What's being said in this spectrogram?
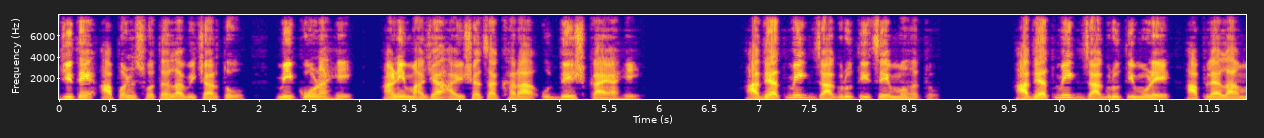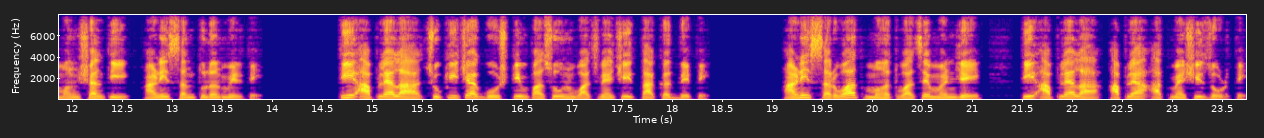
जिथे आपण स्वतःला विचारतो मी कोण आहे आणि माझ्या आयुष्याचा खरा उद्देश काय आहे? आध्यात्मिक जागृतीचे महत्त्व आध्यात्मिक जागृतीमुळे आपल्याला मनशांती आणि संतुलन मिळते. ती आपल्याला चुकीच्या गोष्टींपासून वाचण्याची ताकद देते. आणि सर्वात महत्त्वाचे म्हणजे ती आपल्याला आपल्या आत्म्याशी जोडते.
